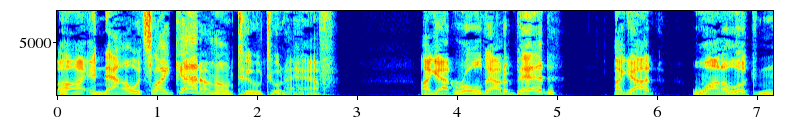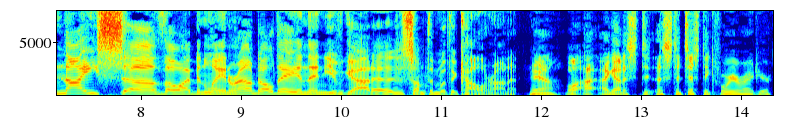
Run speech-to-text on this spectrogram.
Uh, and now it's like, I don't know, two, two and a half. I got rolled out of bed. I got want to look nice, uh, though I've been laying around all day. And then you've got a, something with a collar on it. Yeah. Well, I, I got a, st- a statistic for you right here.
